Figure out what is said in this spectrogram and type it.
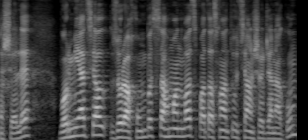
նշել է, որ միացյալ զորախումբը սահմանված պատասխանատվության շրջանակում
